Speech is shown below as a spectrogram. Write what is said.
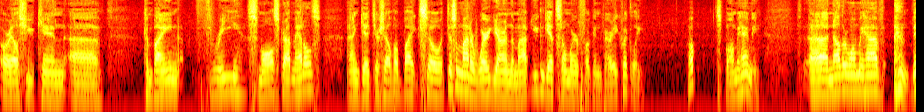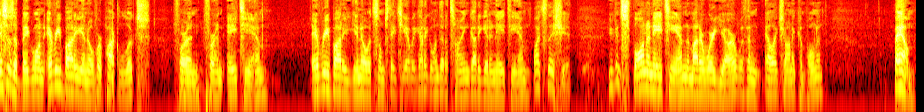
or else you can uh, combine three small scrap metals and get yourself a bike. So it doesn't matter where you are on the map, you can get somewhere fucking very quickly. Oh, spawn behind me. Uh, another one we have. this is a big one. Everybody in Overpoch looks for an for an ATM. Everybody, you know, at some stage, yeah, we got to go into the town, got to get an ATM. What's this shit? You can spawn an ATM no matter where you are with an electronic component. Bam!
